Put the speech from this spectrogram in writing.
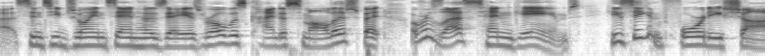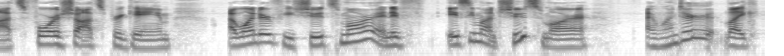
Uh, since he joined San Jose, his role was kind of smallish, but over his last ten games, he's taken 40 shots, four shots per game. I wonder if he shoots more, and if Eyssimont shoots more, I wonder like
